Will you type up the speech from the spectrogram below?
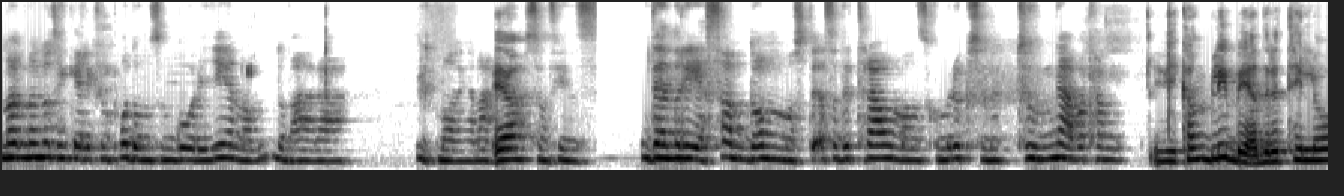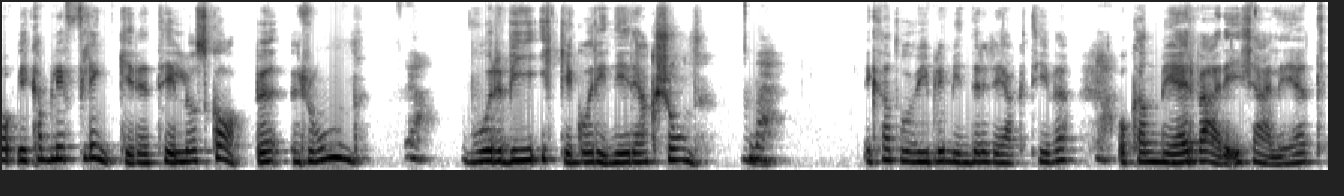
Men, men da tenker jeg liksom på de som går igjennom de her utfordringene Ja. som finns. Den resan, de måste, alltså det trauman som kommer upp som är tunga, vad kan... Vi kan bli bedre til å Vi kan bli flinkere til å skape rom Ja, hvor vi ikke går inn i reaksjon. Ikke sant? Hvor vi blir mindre reaktive Ja. og kan mer være i kjærlighet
